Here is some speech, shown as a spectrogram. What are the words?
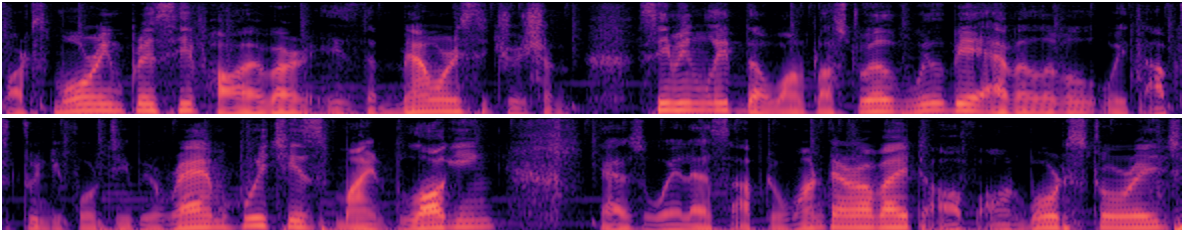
What's more impressive, however, is the memory situation. Seemingly, the OnePlus 12 will be available with up to 24GB RAM, which is mind-blogging, as well as up to 1TB of onboard storage.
